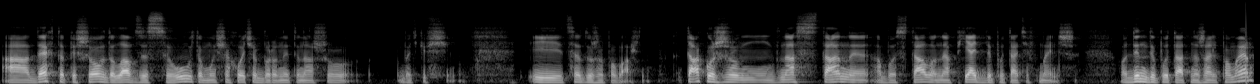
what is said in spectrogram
а дехто пішов до лав ЗСУ, тому що хоче боронити нашу батьківщину. І це дуже поважно. Також в нас стане або стало на 5 депутатів менше. Один депутат, на жаль, помер.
